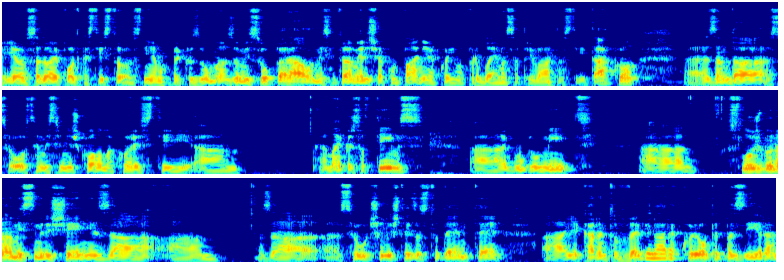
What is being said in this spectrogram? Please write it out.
i evo sad ovaj podcast isto snimamo preko Zuma. Zoom je super, ali mislim to je američka kompanija koja ima problema sa privatnosti i tako. Znam da se u osnovnim srednjim školama koristi um, Microsoft Teams, Google Meet, službeno, mislim, rješenje za, za sveučilište i za studente je Current of Webinar koji je opet baziran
